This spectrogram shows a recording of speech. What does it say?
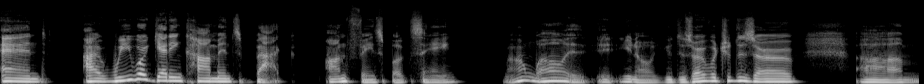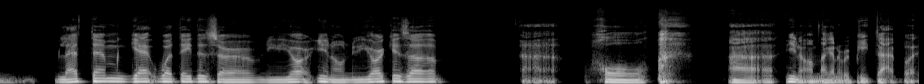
and I we were getting comments back on Facebook saying, "Oh well, it, it, you know, you deserve what you deserve. Um, let them get what they deserve. New York, you know, New York is a uh, whole." uh, you know, I'm not going to repeat that, but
